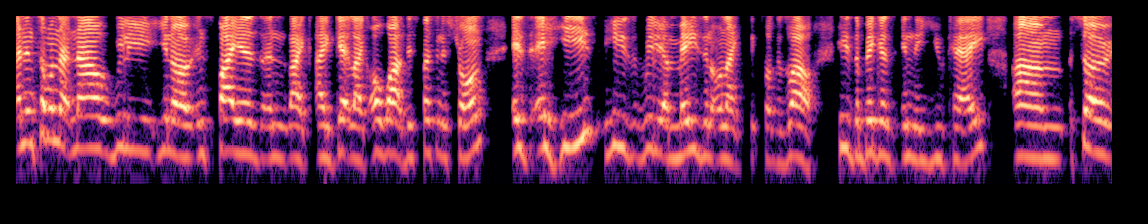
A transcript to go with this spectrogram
And then someone that now really you know inspires and like I get like oh wow this person is strong is he's he's really amazing on like TikTok as well. He's the biggest in the UK. Um, so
